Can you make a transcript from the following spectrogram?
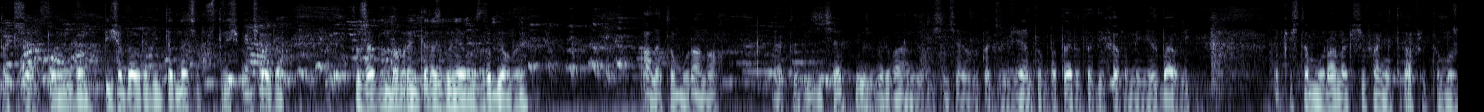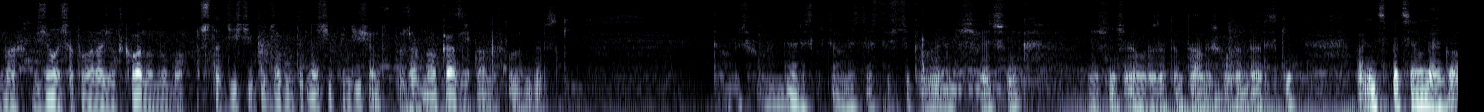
Także powiem wam, 50 euro w internecie to 45 euro. To żaden dobry interes by nie był zrobiony. Ale to Murano, jak tu widzicie, już wyrwałem za 10 euro. Także wziąłem tą baterię, ta dycha, mnie nie zbawi. Jakiś tam Murano, jak się fajnie trafi, to można wziąć, a to na razie odkładam, no bo 45, a w internecie 50 to żadna okazja. Talerz holenderski. Talerz holenderski, tam jest też coś ciekawego, jakiś świecznik. 10 euro za ten talerz holenderski. A nic specjalnego,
